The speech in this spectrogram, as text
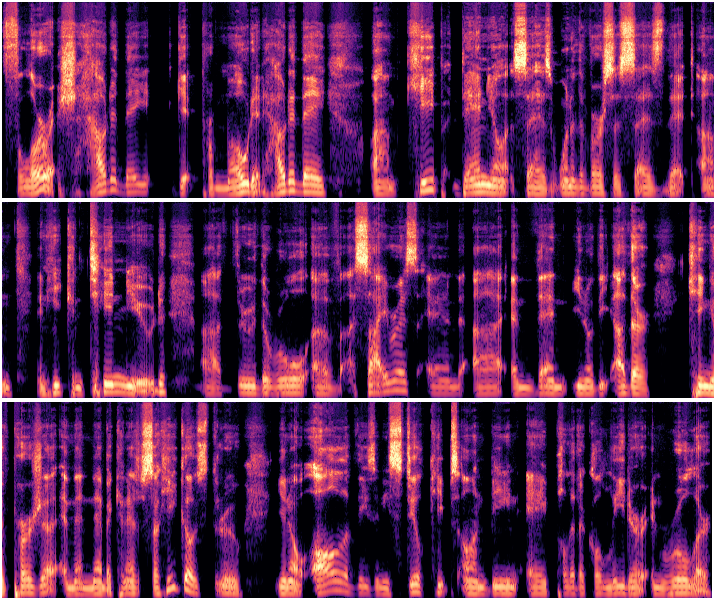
flourish? How did they get promoted? How did they um, keep Daniel, it says, one of the verses says that, um, and he continued uh, through the rule of Cyrus and, uh, and then, you know, the other king of Persia and then Nebuchadnezzar. So he goes through, you know, all of these and he still keeps on being a political leader and ruler.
